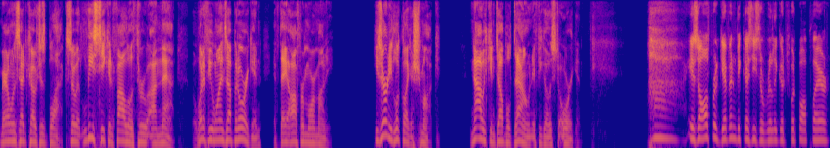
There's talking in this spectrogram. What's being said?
Maryland's head coach is black, so at least he can follow through on that. But what if he winds up at Oregon if they offer more money? He's already looked like a schmuck. Now he can double down if he goes to Oregon. Is all forgiven because he's a really good football player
